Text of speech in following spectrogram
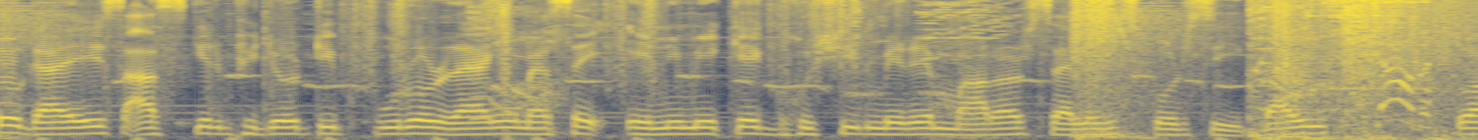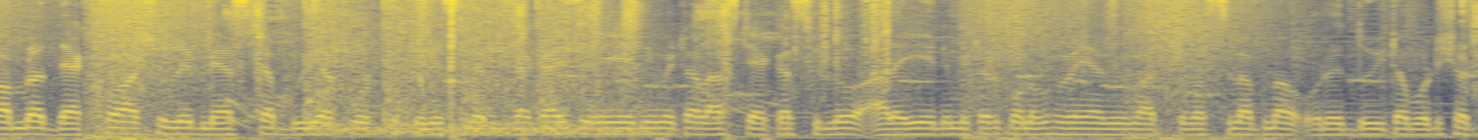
সো গাইস আজকের ভিডিওটি পুরো র্যাঙ্ক ম্যাচে এনিমিকে ঘুষি মেরে মারার চ্যালেঞ্জ করছি। গাইস তো আমরা দেখো আসলে ম্যাচটা বুইয়া করতে পেরেছিলাম না গাইস এই এনিমিটা লাস্টে একা ছিল, আর এই এনিমিটার কোনোভাবেই আমি মারতে পারছিলাম না। ওরে দুইটা বডি শট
